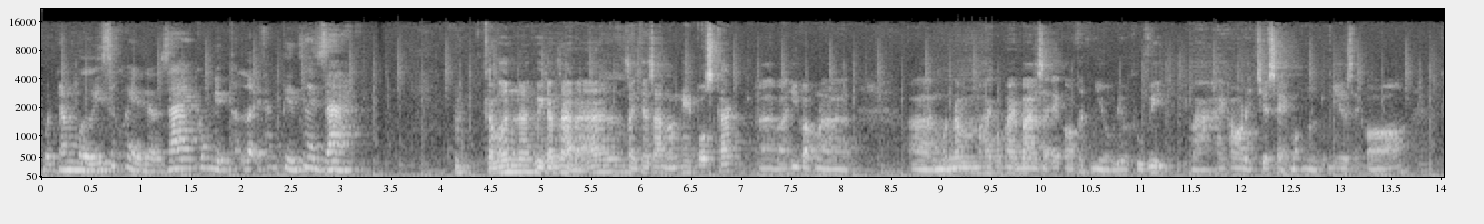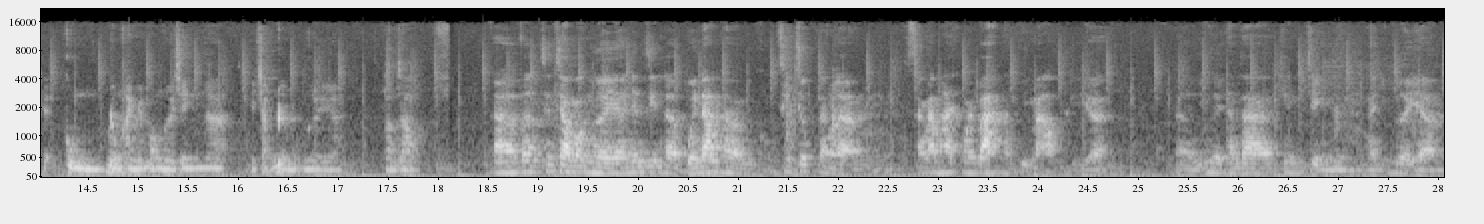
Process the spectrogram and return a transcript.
một năm mới sức khỏe dẻo dai công việc thuận lợi thăng tiến dài dài ừ, cảm ơn quý khán giả đã dành thời gian lắng nghe postcard à, và hy vọng là à, một năm 2023 sẽ có thật nhiều điều thú vị và hay ho để chia sẻ mọi người cũng như sẽ có cùng đồng hành với mọi người trên uh, cái chặng đường mọi người làm giàu. À, vâng, xin chào mọi người. Nhân dịp là cuối năm thì mình cũng xin chúc rằng là sang năm 2023 năm Quý Mão thì uh, những người tham gia chương trình là những người uh,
